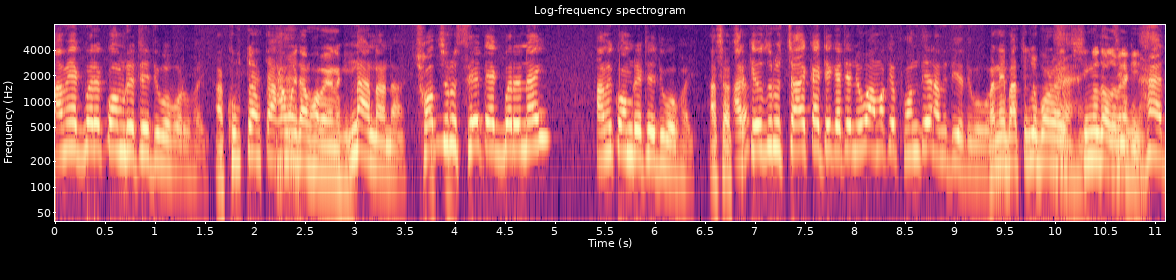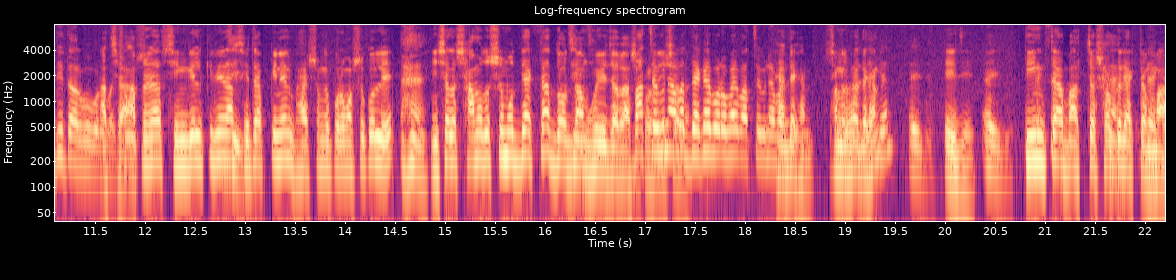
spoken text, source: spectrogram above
আমি একবারে কম রেটে দিব বড় ভাই। খুব তো একটা হামাই দাম হবে নাকি? না না না সব যদি সেট একবারে নাই আমি কম রেটে দিব ভাই। আচ্ছা, আচ্ছা। আর কেউ যদি চায় কাটে কেটে নেব আমাকে ফোন দেন আমি দিয়ে দেবো মানে বাচ্চাগুলো বড় হয় হ্যাঁ, সিঙ্গেল যাবে নাকি? হ্যাঁ দিতে পারব বড় আচ্ছা আপনারা সিঙ্গেল কিনেন আর সেটআপ কিনেন ভাইয়ের সঙ্গে পরামর্শ করলে হ্যাঁ। ইনশাআল্লাহ সামঞ্জস্যের মধ্যে একটা দরদাম। হয়ে যাবে আশা করি বাচ্চাগুলো আবার। দেখাই বড় ভাই বাচ্চাগুলো আবার দেখেন। সিঙ্গেল ভাই দেখেন। এই যে এই যে তিনটা বাচ্চা সকের হ্যাঁ, একটা মা।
